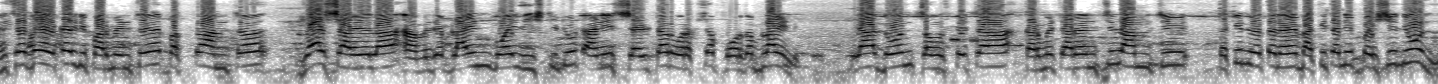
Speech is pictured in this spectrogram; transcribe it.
हे सगळे एकाच डिपार्टमेंटचे फक्त आमचं या शाळेला म्हणजे ब्लाइंड बॉईज इन्स्टिट्यूट आणि shelter workshop for the blind या दोन संस्थेच्या कर्मचाऱ्यांचीच आमची थकीत वेतन आहे. बाकीच्यांनी पैसे देऊन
